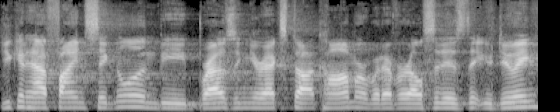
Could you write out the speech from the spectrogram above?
you can have fine signal and be browsing your x.com or whatever else it is that you're doing.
